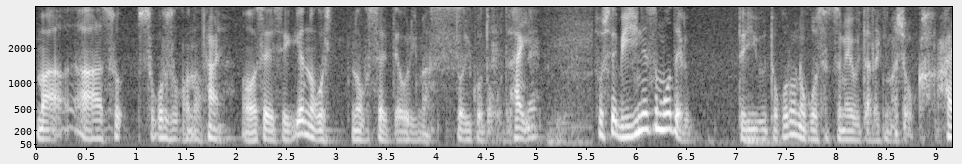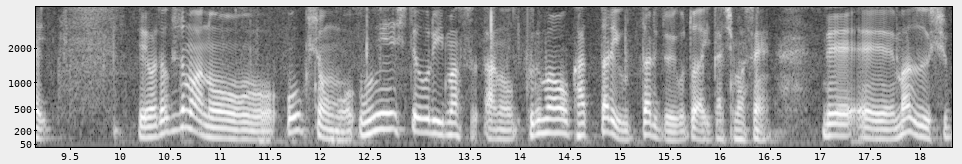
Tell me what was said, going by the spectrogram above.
まあ、あそそこそこの成績が残し残されております。ということですね。はい、そしてビジネスモデルっていうところのご説明をいただきましょうか。はい。え私どもあのオークションを運営しております。あの車を買ったり売ったりということはいたしません。で、えー、まず出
